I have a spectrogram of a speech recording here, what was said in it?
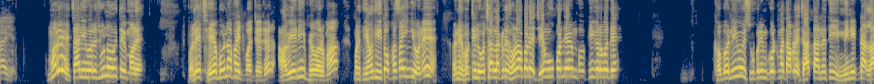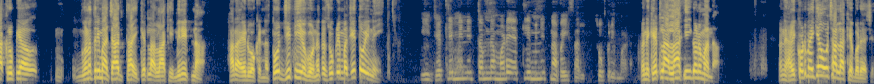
થાય મળે ચાલી વર્ષ જૂનો હોય તો મળે. ભલે છે બોનાફાઇડ પરચેજર આવે નહીં ફેવરમાં પણ ત્યાં સુધી તો ફસાઈ ગયો ને. અને વકીલ ઓછા લાકડે થોડા પડે જેમ ઉપર જાય એમ ફિગર વધે. ખબર નહીં હોય સુપ્રીમ કોર્ટમાં તો આપણે જાતા નથી. મિનિટના લાખ રૂપિયા ગણતરીમાં ચાર્જ થાય. કેટલા લાખી? મિનિટના. હારા એડવોકેટના તો જ જીતી ગયો નકર સુપ્રીમમાં જીતોય નહીં. ઈ જેટલી મિનિટ તમને મળે એટલી મિનિટના પૈસા સુપ્રીમ વાળા. અને કેટલા લાખ ઈ ગણવાના? અને હાઈકોર્ટમાં ક્યાં ઓછા લાખે પડે છે?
